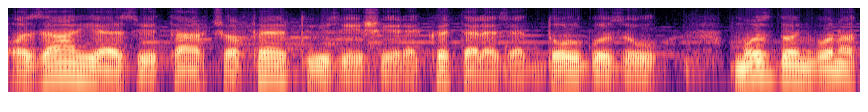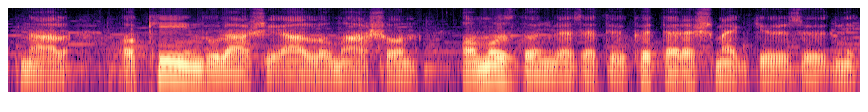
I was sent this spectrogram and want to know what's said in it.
a zárjelző tárcsa feltűzésére kötelezett dolgozó, mozdonyvonatnál a kiindulási állomáson a mozdonyvezető köteles meggyőződni.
